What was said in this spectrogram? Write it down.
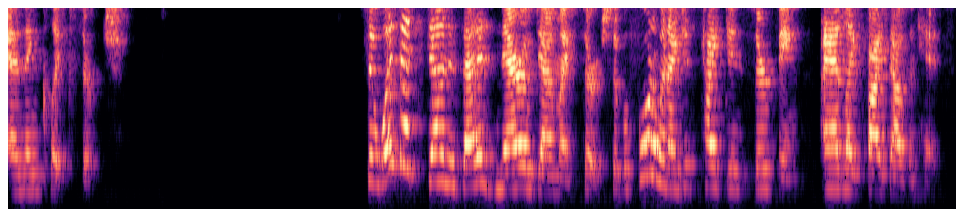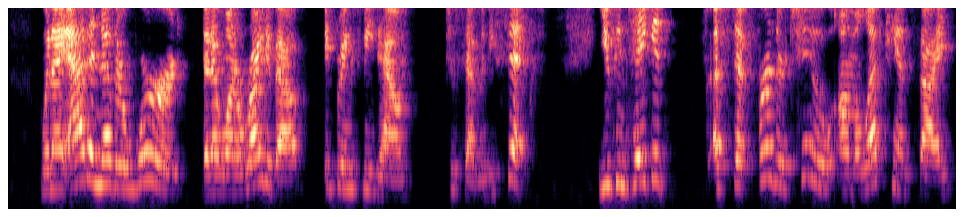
and then click search. So what that's done is that has narrowed down my search. So before when I just typed in surfing, I had like 5,000 hits. When I add another word that I want to write about, it brings me down to 76. You can take it a step further too on the left hand side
